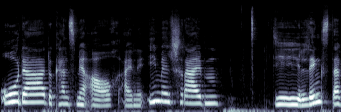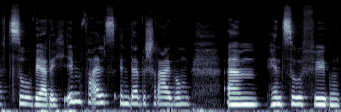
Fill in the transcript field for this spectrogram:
oder du kannst mir auch eine E-Mail schreiben. Die Links dazu werde ich ebenfalls in der Beschreibung ähm, hinzufügen.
